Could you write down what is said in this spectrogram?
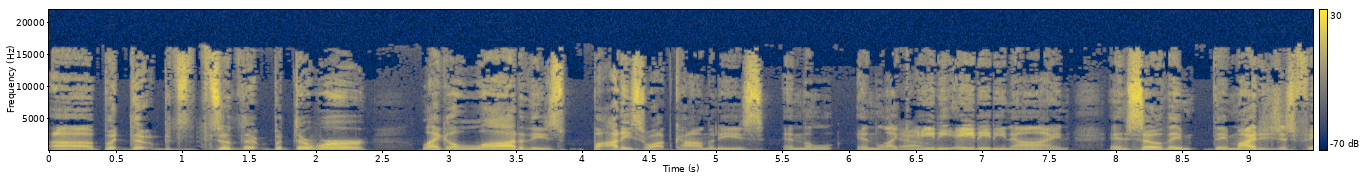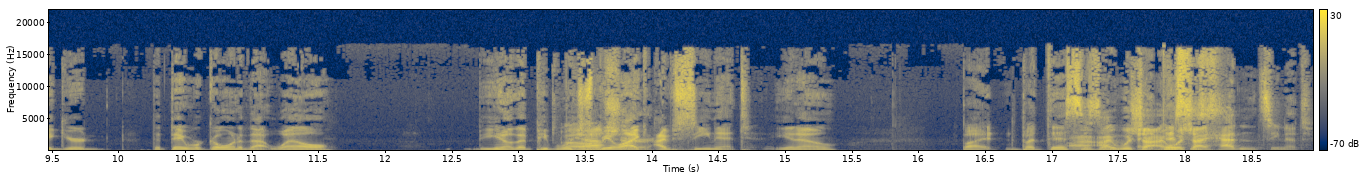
uh but the but, so there but there were like a lot of these body swap comedies in the in like Yeah. 88 89 and so they they might have just figured that they were going to that well you know that people would Oh, just be sure. like I've seen it, you know. but but this is I, I a- wish I, I this wish I hadn't seen it.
